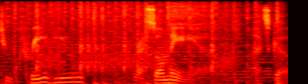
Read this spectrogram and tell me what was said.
to preview WrestleMania. Let's go.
